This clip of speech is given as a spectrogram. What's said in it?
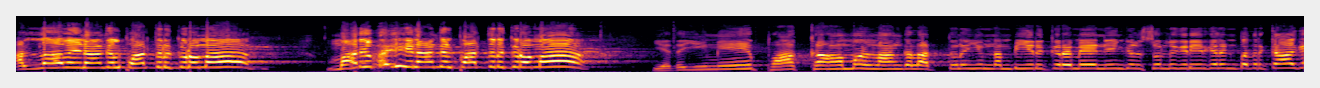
அல்லாவை நாங்கள் பார்த்திருக்கிறோமா? மறுபடியும் நாங்கள் பார்த்திருக்கிறோமா? எதையுமே பார்க்காமல் நாங்கள் அத்தனையும் நம்பி இருக்கிறோமே நீங்கள் சொல்லுகிறீர்கள் என்பதற்காக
